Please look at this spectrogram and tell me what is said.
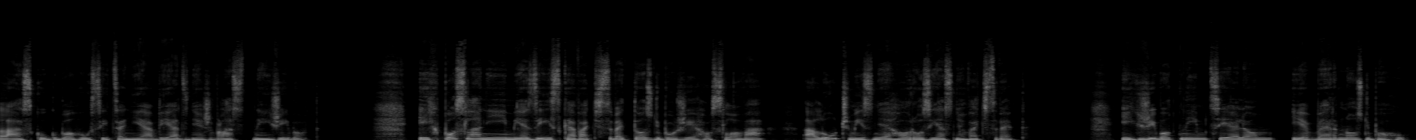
Lásku k Bohu si cenia viac než vlastný život – ich poslaním je získavať svetosť Božieho slova a lúčmi z neho rozjasňovať svet. Ich životným cieľom je vernosť Bohu.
